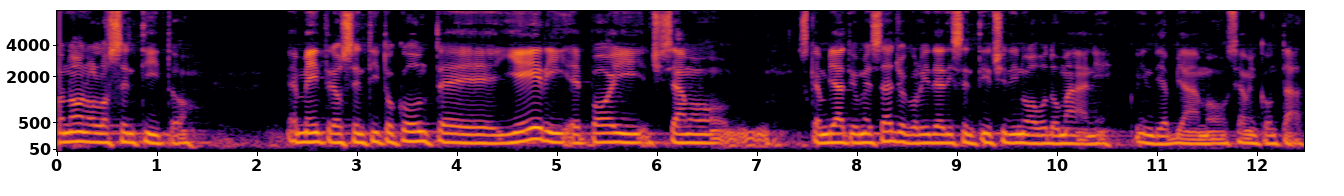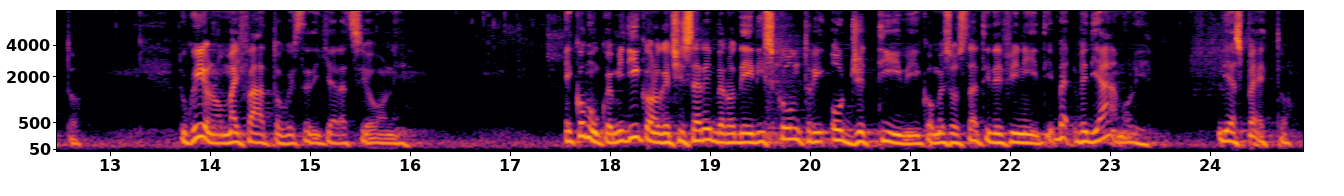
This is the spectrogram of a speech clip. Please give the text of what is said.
No, non l'ho sentito, eh, mentre ho sentito Conte ieri e poi ci siamo scambiati un messaggio con l'idea di sentirci di nuovo domani, quindi abbiamo, siamo in contatto. Dunque io non ho mai fatto queste dichiarazioni. E comunque mi dicono che ci sarebbero dei riscontri oggettivi, come sono stati definiti. Beh, vediamoli, li aspetto.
